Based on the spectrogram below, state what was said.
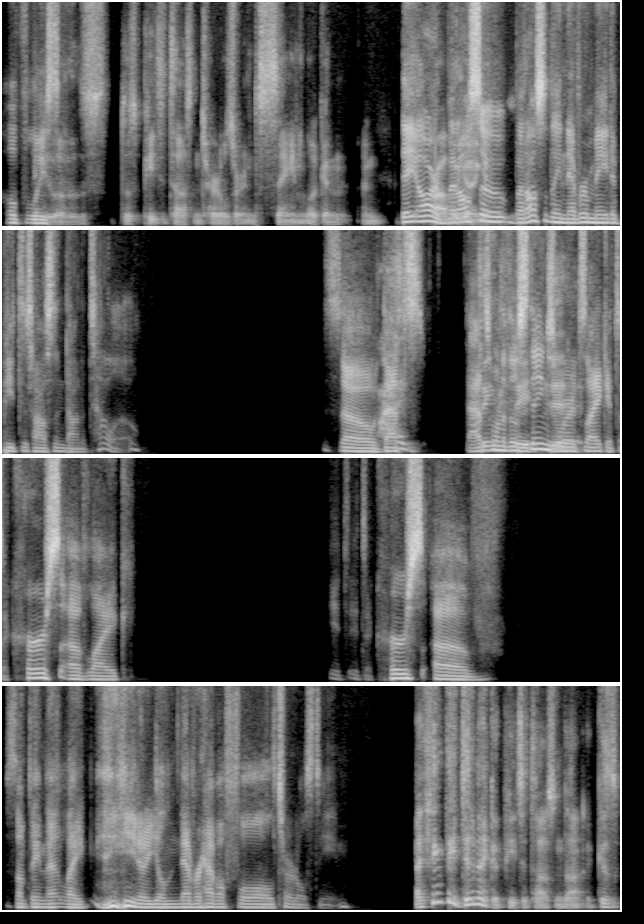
hopefully I do soon. love those those pizza toss and turtles are insane looking. And they are, but also get- but also they never made a pizza toss in Donatello. So I that's that's one of those things where it's like it's a curse of like it's it's a curse of something that like you know you'll never have a full turtles team. I think they did make a pizza toss and don because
